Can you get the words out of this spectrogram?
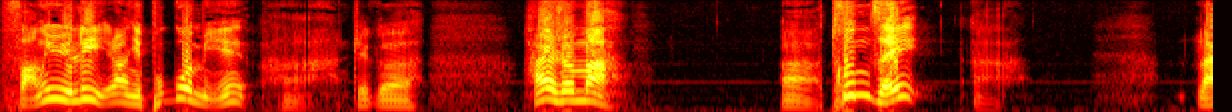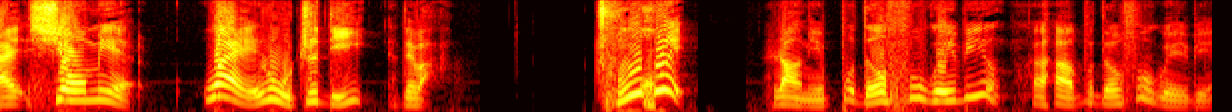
防御力，让你不过敏啊。这个还有什么啊？吞贼啊，来消灭外入之敌，对吧？除秽。让你不得富贵病，哈哈，不得富贵病，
